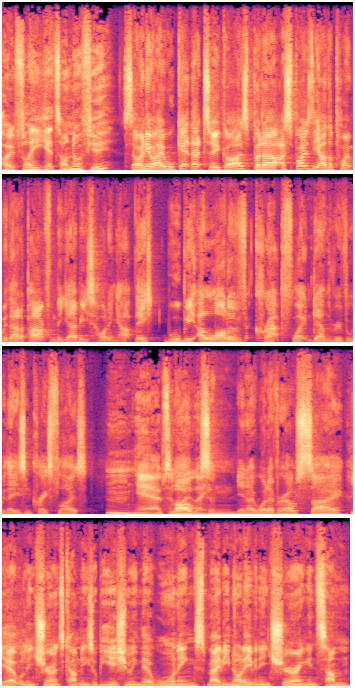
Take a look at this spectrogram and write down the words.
Hopefully, he gets onto a few. So anyway, we'll get that to you guys. But uh, I suppose the other point with that, apart from the yabbies hotting up, there will be a lot of crap floating down the river with these increased flows, Mm, yeah, absolutely. logs and you know whatever else. So Yeah, well, insurance companies will be issuing their warnings, maybe not even insuring in some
